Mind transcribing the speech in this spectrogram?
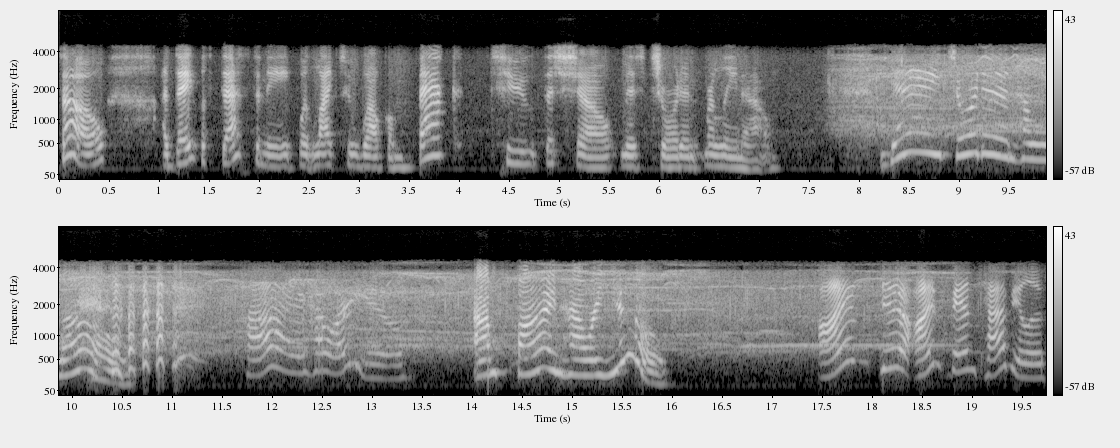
So, A Date with Destiny would like to welcome back to the show Miss Jordan Merlino. Yay, Jordan, hello. Hi, how are you? I'm fine. How are you? I'm dude, I'm fantabulous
